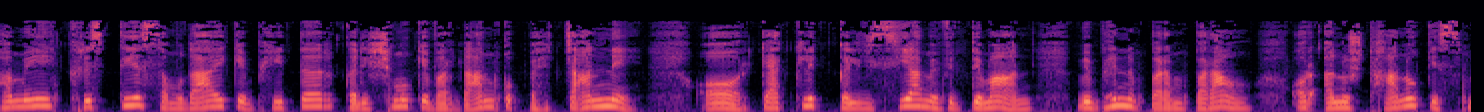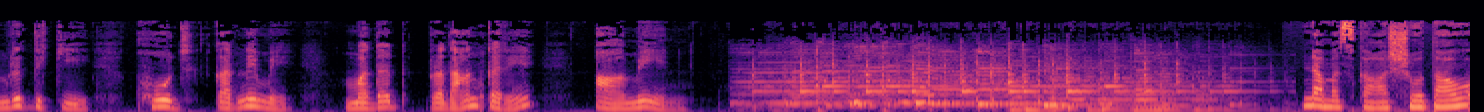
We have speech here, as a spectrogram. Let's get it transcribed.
हमें ख्रिस्तीय समुदाय के भीतर करिश्मों के वरदान को पहचानने और कैथलिक कलीसिया में विद्यमान विभिन्न परंपराओं और अनुष्ठानों की समृद्धि की खोज करने में मदद प्रदान करें। आमीन। नमस्कार श्रोताओं,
